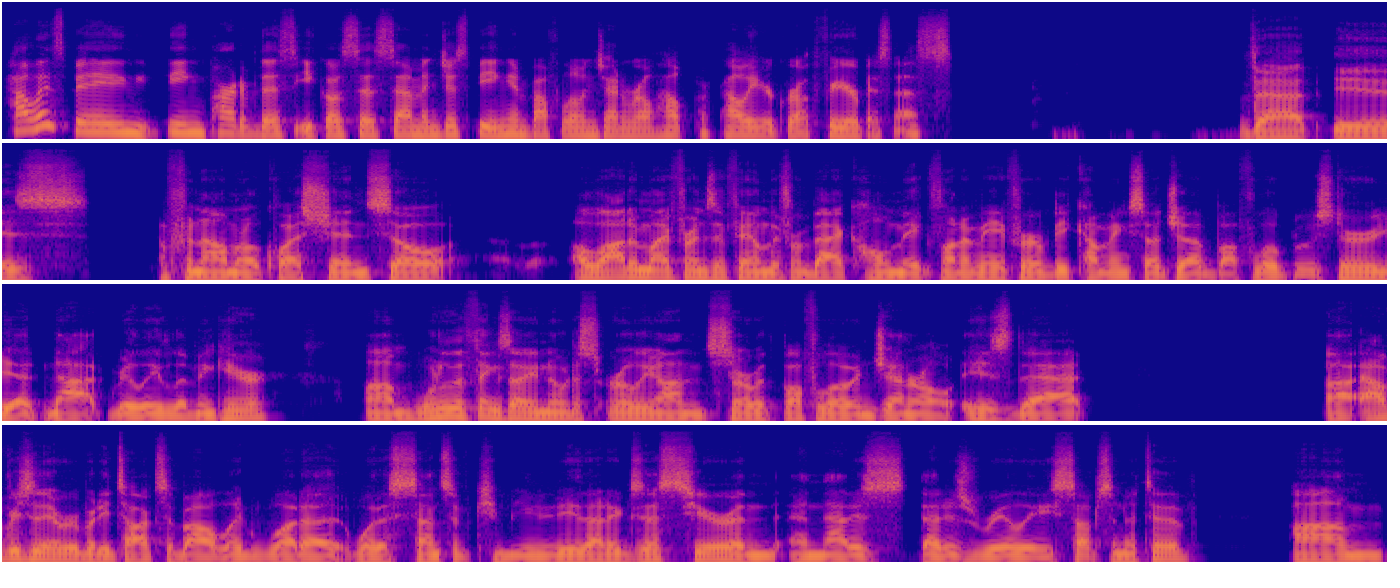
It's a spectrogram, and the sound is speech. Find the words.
how has being being part of this ecosystem and just being in Buffalo in general help propel your growth for your business? That is a phenomenal question. So, a lot of my friends and family from back home make fun of me for becoming such a Buffalo booster, yet not really living here. Um, one of the things I noticed early on, start with Buffalo in general, is that uh, obviously everybody talks about like what a what a sense of community that exists here and and that is that is really substantive um,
